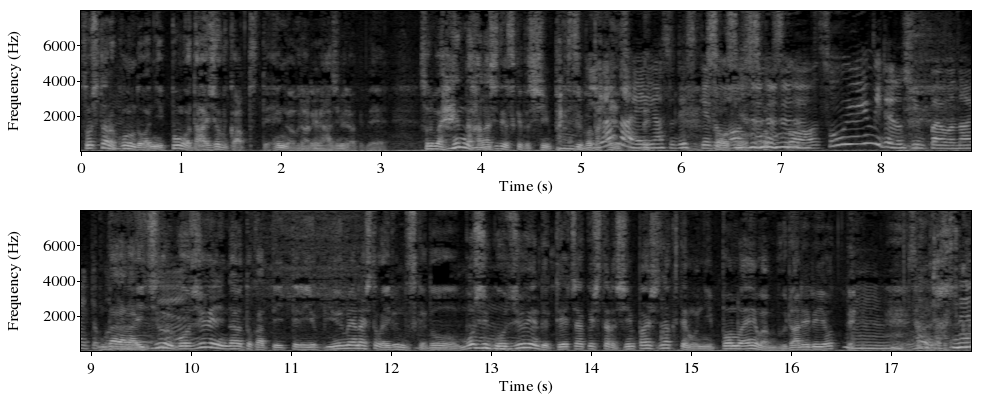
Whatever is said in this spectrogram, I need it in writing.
そしたら今度は日本は大丈夫かっつって円が売られ始めるわけでそれは変な話ですけど心配することは嫌な円ないですよね。安ですけど、そうそうそう。あそうか。そういう意味での心配はないところだから1ドルね50円になるとかって言ってる有有名な人がいるんですけどもし50円で定着したら心配しなくても日本の円は売られるよって。そうですね。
